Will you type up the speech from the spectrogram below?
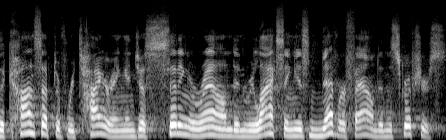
the concept of retiring and just sitting around and relaxing is never found in the scriptures.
